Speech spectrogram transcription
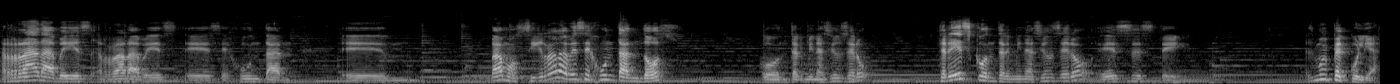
rara vez, rara vez eh, se juntan, eh, vamos, si rara vez se juntan dos con terminación cero, tres con terminación cero es este, es muy peculiar.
